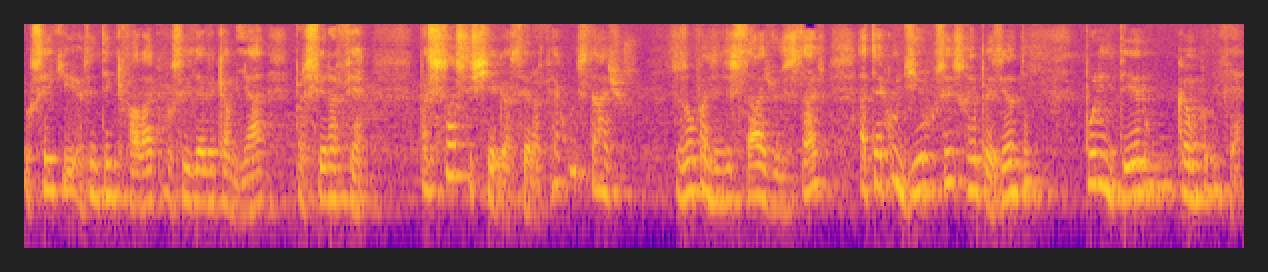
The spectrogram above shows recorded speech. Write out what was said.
eu sei que a gente tem que falar que vocês devem caminhar para ser a fé. Mas só se chega a ser a fé com estágios. Vocês vão fazendo estágios, estágios, até que um dia vocês representam por inteiro um campo de fé.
